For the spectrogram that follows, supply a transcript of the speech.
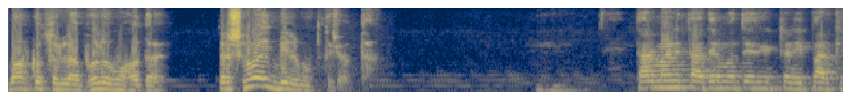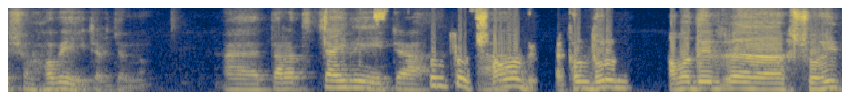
বরকতুল্লাহ ভুলু মহোদয় তারা সবাই বীর মুক্তিযোদ্ধা। তার মানে তাদের মধ্যে একটা রিপার্কেশন হবে এটার জন্য। তারা তো চাইলে এটা স্বাভাবিক। এখন ধরুন আমাদের শহীদ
